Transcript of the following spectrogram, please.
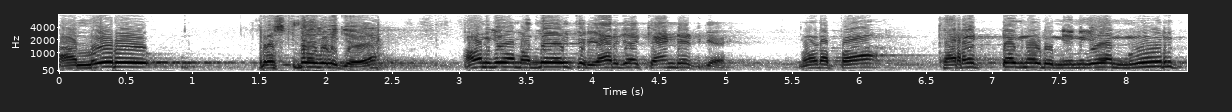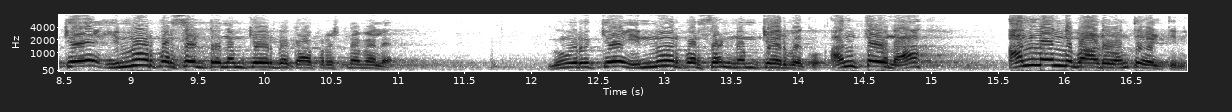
ಆ ನೂರು ಪ್ರಶ್ನೆಗಳಿಗೆ ಅವನಿಗೆ ಮೊದಲೇ ಹೇಳ್ತೀರಿ, ಯಾರಿಗೆ? ಕ್ಯಾಂಡಿಡೇಟ್ಗೆ ನೋಡಪ್ಪ ಕರೆಕ್ಟಾಗಿ ನೋಡು, ನಿನಗೆ ನೂರಕ್ಕೆ ಇನ್ನೂರು ಪರ್ಸೆಂಟ್ ನಂಬಿಕೆ ಇರಬೇಕು ಆ ಪ್ರಶ್ನೆ ಮೇಲೆ. ನೂರಕ್ಕೆ ಇನ್ನೂರು ಪರ್ಸೆಂಟ್ ನಂಬಿಕೆ ಇರಬೇಕು. ಅಂತವನ ಹನ್ನೊಂದು ಮಾಡು ಅಂತ ಹೇಳ್ತೀನಿ.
